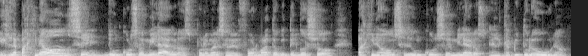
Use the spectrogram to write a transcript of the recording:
Es la página 11 de un curso de milagros, por lo menos en el formato que tengo yo, página 11 de un curso de milagros, en el capítulo 1.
